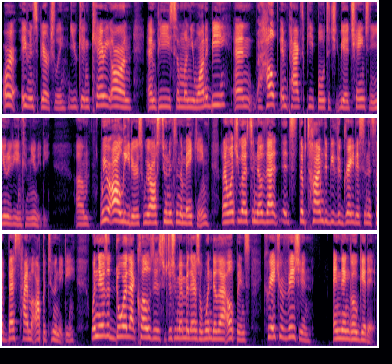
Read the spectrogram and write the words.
or even spiritually. You can carry on and be someone you want to be and help impact people to be a change in unity and community. Um, we are all leaders. We are all students in the making. And I want you guys to know that it's the time to be the greatest and it's the best time of opportunity. When there's a door that closes, just remember there's a window that opens. Create your vision and then go get it.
